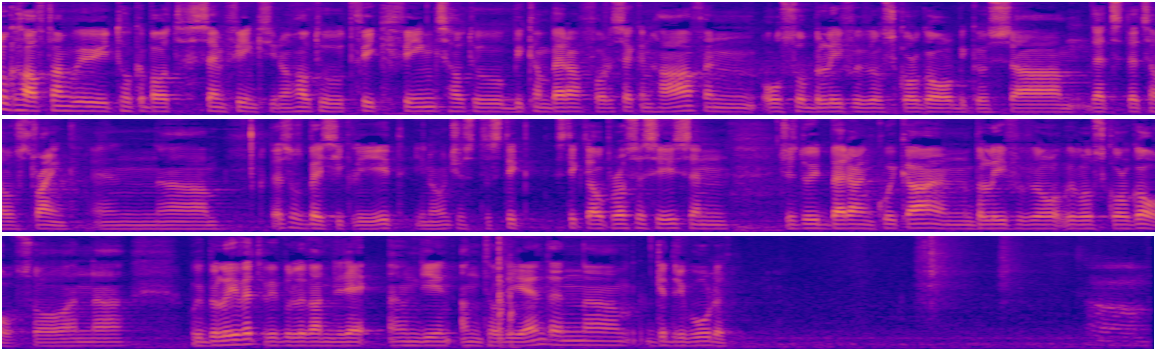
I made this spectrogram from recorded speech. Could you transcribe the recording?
Look, halftime we talk about same things, you know, how to tweak things, how to become better for the second half, and also believe we will score goal because um, that's that's our strength, and um, that was basically it, you know, just to stick stick to our processes and just do it better and quicker, and believe we will we will score goal. So and uh, we believe it, we believe on the, on the until the end, and um, get rewarded. Um,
